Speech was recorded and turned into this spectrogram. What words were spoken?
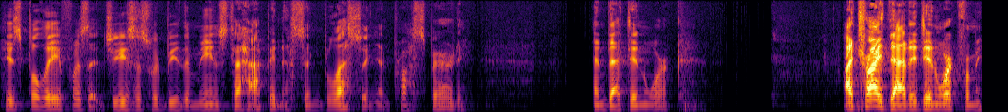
His belief was that Jesus would be the means to happiness and blessing and prosperity. And that didn't work. I tried that, it didn't work for me.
